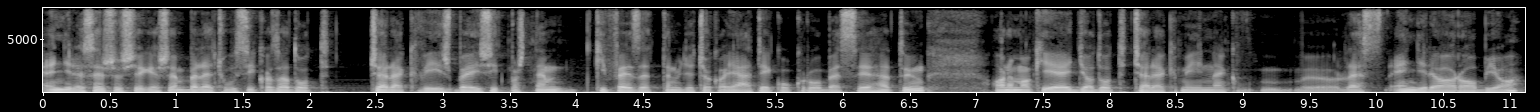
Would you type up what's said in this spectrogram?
ennyire szélsőségesen belecsúszik az adott cselekvésbe, és itt most nem kifejezetten ugye csak a játékokról beszélhetünk, hanem aki egy adott cselekménynek lesz ennyire a rabja,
